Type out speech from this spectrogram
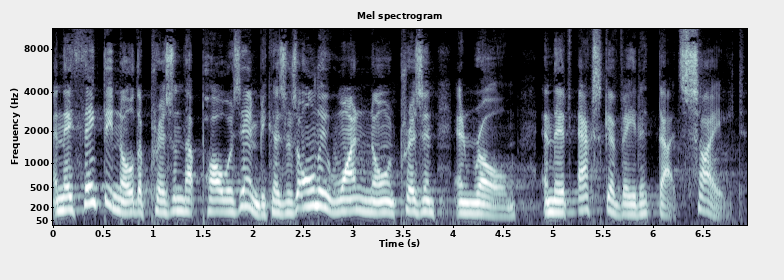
and they think they know the prison that Paul was in because there's only one known prison in Rome, and they've excavated that site.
